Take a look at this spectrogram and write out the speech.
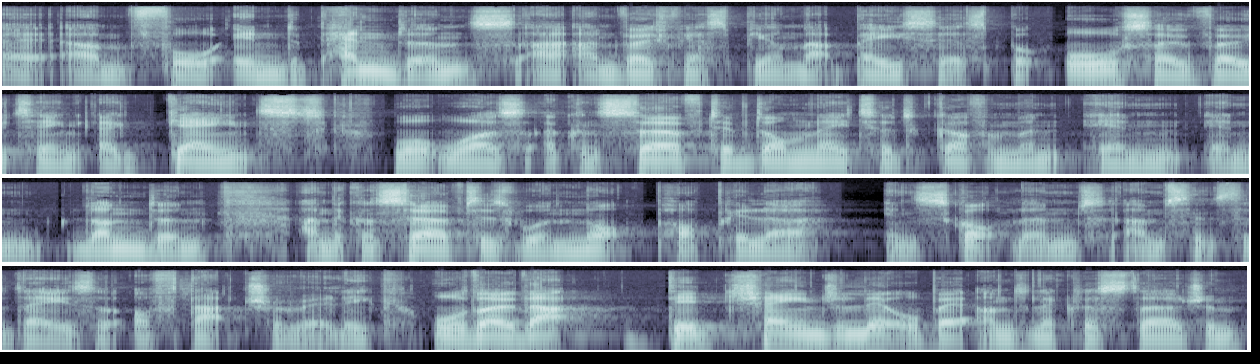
uh, um, for independence uh, and voting for SNP on that basis, but also voting against what was a Conservative dominated government in, in London. And the Conservatives were not popular in Scotland um, since the days of, Thatcher, really. Although that did change a little bit under Nicola Sturgeon.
